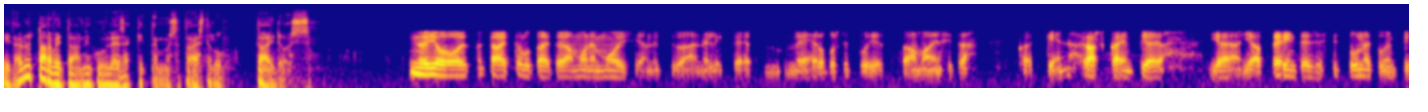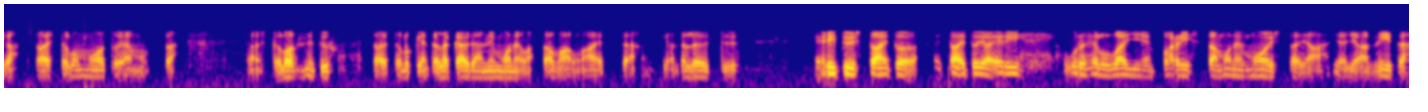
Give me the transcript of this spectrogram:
mitä nyt tarvitaan niin kuin yleensäkin tämmöisissä taistelutaidoissa. No joo, taistelutaitoja on monenmoisia nykyään, eli me helposti tuijotetaan sitä kaikkein raskaimpia ja, ja, ja perinteisesti tunnetuimpia taistelun muotoja, mutta taistelua nyky, taistelukentällä käydään niin monella tavalla, että sieltä löytyy erityistaitoja eri urheilulajien parista, monenmoista ja, ja, ja niitä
